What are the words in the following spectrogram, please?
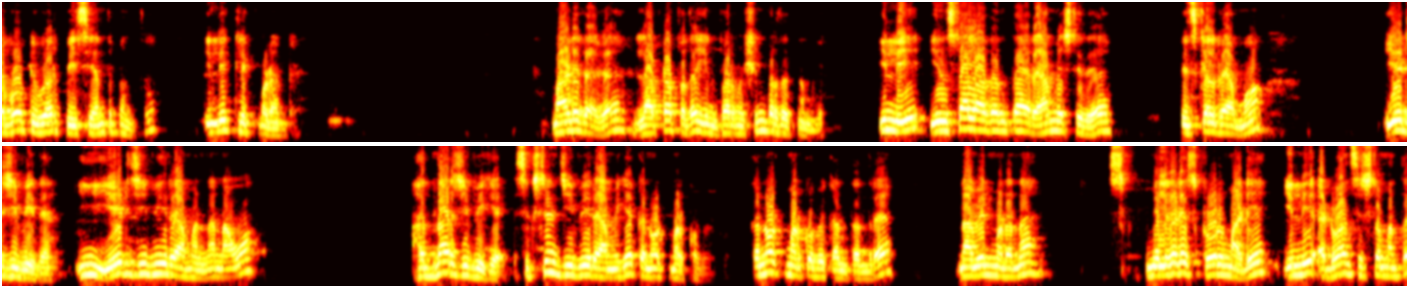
ಎಬೌಟ್ ಯುವರ್ ಪಿ ಸಿ ಅಂತ ಬಂತು. ಇಲ್ಲಿ ಕ್ಲಿಕ್ ಮಾಡೋಣ ಮಾಡಿದಾಗ ಲ್ಯಾಪ್ಟಾಪ್ ಅದ ಇನ್ಫಾರ್ಮೇಶನ್ ಬರ್ತೈತೆ ನಮ್ಗೆ. ಇಲ್ಲಿ ಇನ್ಸ್ಟಾಲ್ ಆದಂತ ರ್ಯಾಮ್ ಎಷ್ಟಿದೆ? Physical RAM eight G B ಇದೆ. ಈ ಏಟ್ ಜಿ ಬಿ ರ್ಯಾಮ್ ಅನ್ನ ನಾವು ಹದಿನಾರು ಜಿ ಬಿಗೆ ಸಿಕ್ಸ್ಟೀನ್ ಜಿ ಬಿ ರ್ಯಾಮಿಗೆ ಕನ್ವರ್ಟ್ ಮಾಡ್ಕೋಬೇಕು. ಕನ್ವರ್ಟ್ ಮಾಡ್ಕೋಬೇಕಂತಂದ್ರೆ ನಾವೇನ್ ಮಾಡೋಣ? ಮೇಲ್ಗಡೆ ಸ್ಕ್ರೋಲ್ ಮಾಡಿ, ಇಲ್ಲಿ ಅಡ್ವಾನ್ಸ್ ಸಿಸ್ಟಮ್ ಅಂತ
